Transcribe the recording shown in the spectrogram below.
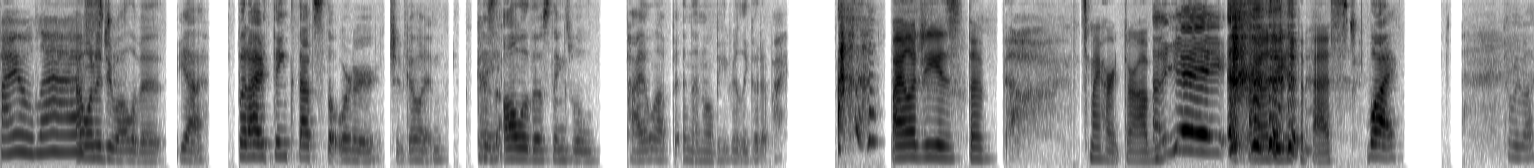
Bio last. I want to do all of it. Yeah. But I think that's the order it should go in because Right. all of those things will pile up and then I'll be really good at bio. Biology is the. It's my heartthrob. Uh, yay! Biology is the best. Why? Tell me why.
